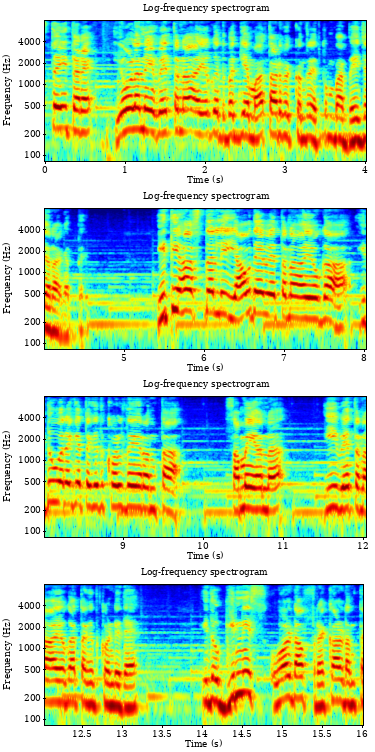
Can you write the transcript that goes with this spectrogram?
ಸ್ನೇಹಿತರೆ, ಏಳನೇ ವೇತನ ಆಯೋಗದ ಬಗ್ಗೆ ಮಾತಾಡಬೇಕಂದ್ರೆ ತುಂಬ ಬೇಜಾರಾಗತ್ತೆ. ಇತಿಹಾಸದಲ್ಲಿ ಯಾವುದೇ ವೇತನ ಆಯೋಗ ಇದುವರೆಗೆ ತೆಗೆದುಕೊಳ್ಳದೇ ಇರೋಂಥ ಸಮಯನ ಈ ವೇತನ ಆಯೋಗ ತೆಗೆದುಕೊಂಡಿದೆ. ಇದು ಗಿನ್ನಿಸ್ ವರ್ಲ್ಡ್ ಆಫ್ ರೆಕಾರ್ಡ್ ಅಂತ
